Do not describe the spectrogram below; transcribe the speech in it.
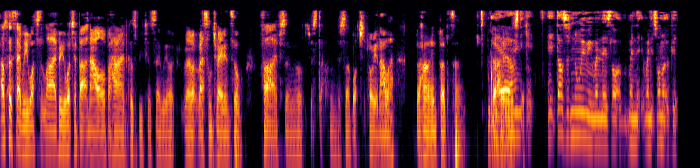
I was going to say we watched it live. We watched about an hour behind because we just say we were we were at wrestling training until five, so we'll just we'll just watched it probably an hour behind by the time. we got Yeah, I mean, it, it does annoy me when there's like when when it's on at a good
